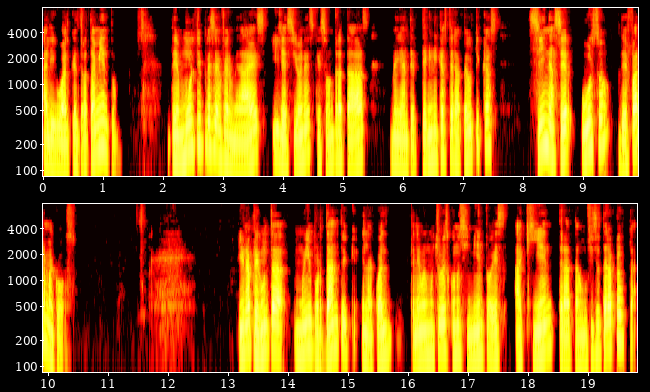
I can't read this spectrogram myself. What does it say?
al igual que el tratamiento, de múltiples enfermedades y lesiones que son tratadas mediante técnicas terapéuticas sin hacer uso de fármacos. Y una pregunta muy importante en la cual tenemos mucho desconocimiento es ¿a quién trata un fisioterapeuta?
